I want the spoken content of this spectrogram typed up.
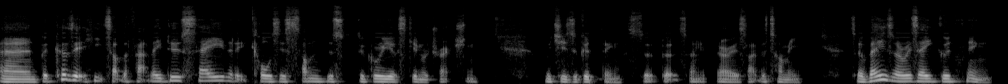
And because it heats up the fat, they do say that it causes some degree of skin retraction, which is a good thing, but certainly for areas like the tummy. So Vaser is a good thing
